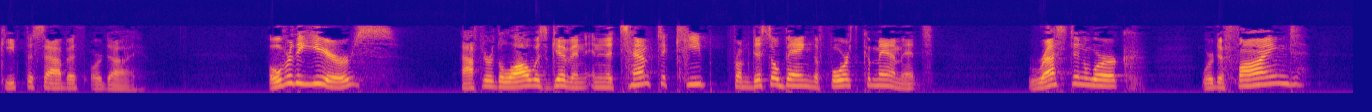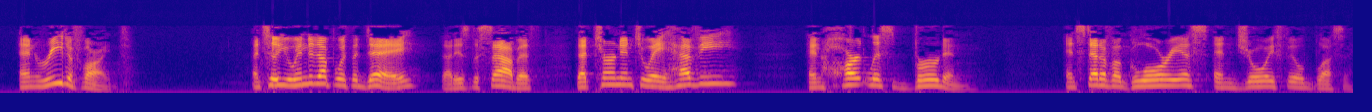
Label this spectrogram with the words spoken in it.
Keep the Sabbath or die. Over the years, after the law was given, in an attempt to keep from disobeying the fourth commandment, rest and work were defined and redefined until you ended up with a day, that is the Sabbath, that turned into a heavy and heartless burden instead of a glorious and joy filled blessing.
